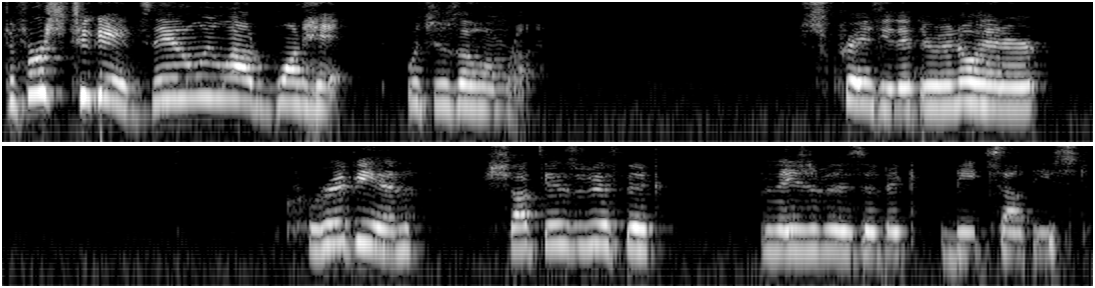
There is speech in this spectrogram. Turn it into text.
The first two games, they only allowed one hit which is a home run. It's crazy. They threw a no hitter. Caribbean shocked Asia Pacific. And Asia Pacific beat Southeast.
